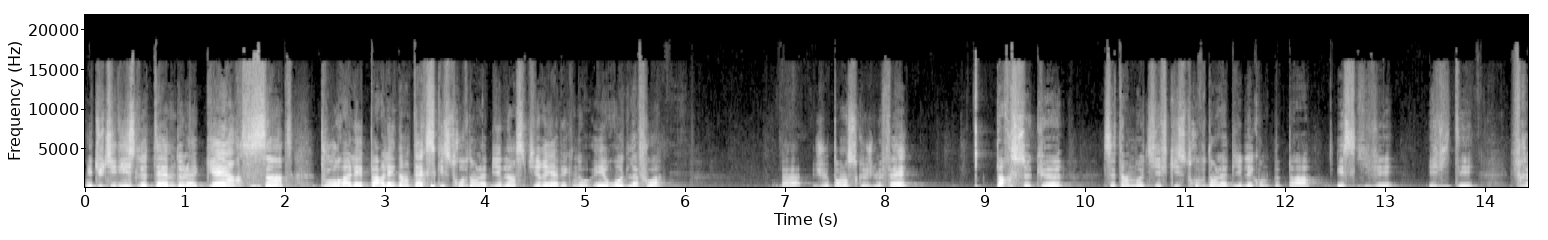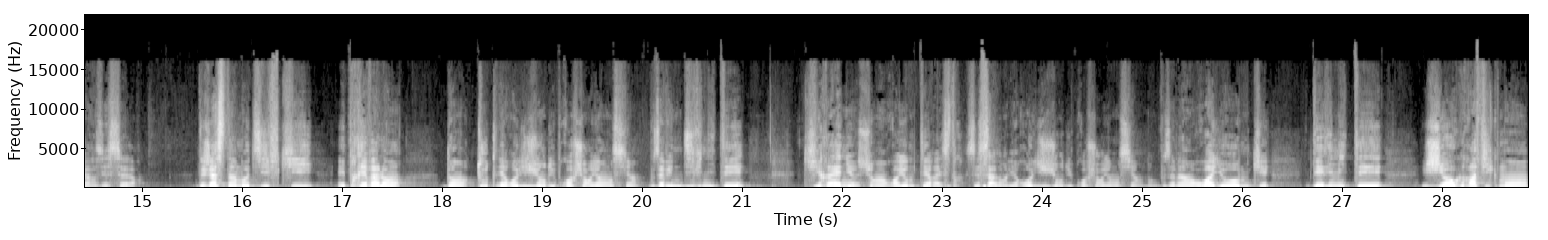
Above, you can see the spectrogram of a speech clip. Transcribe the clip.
et tu utilises le thème de la guerre sainte pour aller parler d'un texte qui se trouve dans la Bible inspirée avec nos héros de la foi? Bah, Je pense que je le fais parce que c'est un motif qui se trouve dans la Bible et qu'on ne peut pas esquiver, éviter, frères et sœurs. Déjà, c'est un motif qui est prévalent dans toutes les religions du Proche-Orient ancien. Vous avez une divinité qui règne sur un royaume terrestre. C'est ça dans les religions du Proche-Orient ancien. Donc vous avez un royaume qui est délimité géographiquement,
